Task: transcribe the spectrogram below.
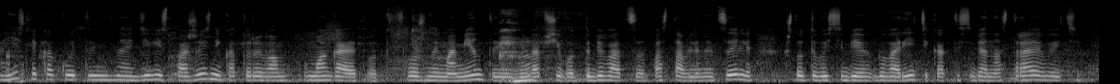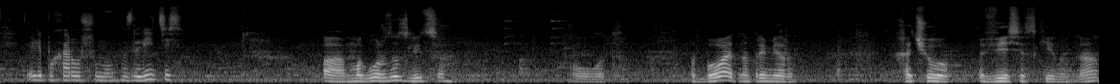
А есть ли какой-то, не знаю, девиз по жизни, который вам помогает вот в сложные моменты или вообще вот добиваться поставленной цели? Что-то вы себе говорите, как-то себя настраиваете? Или по-хорошему злитесь? А, могу разозлиться. Вот. Вот бывает, например, хочу в весе скинуть, да,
